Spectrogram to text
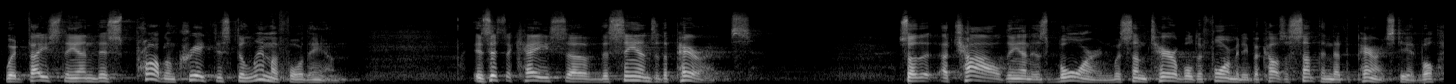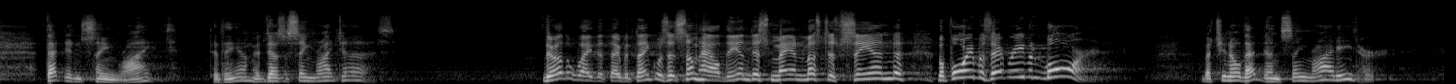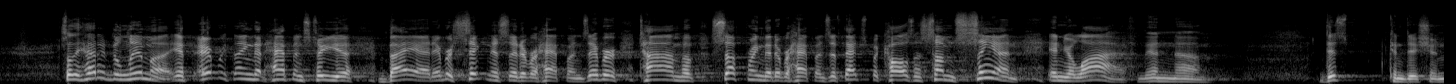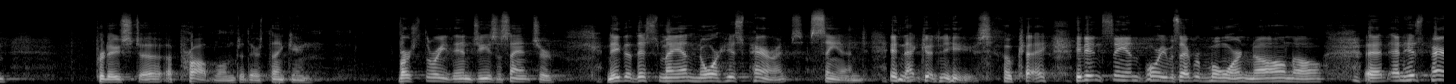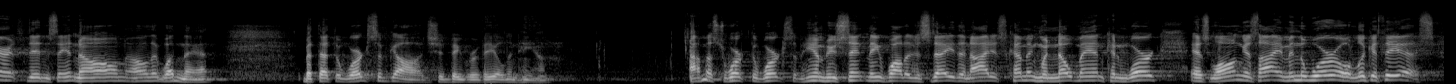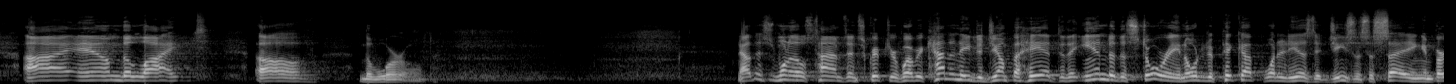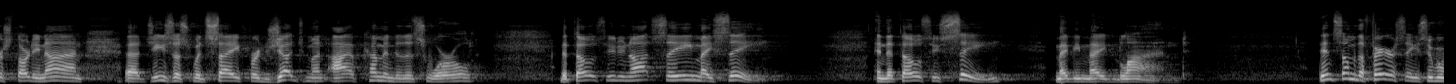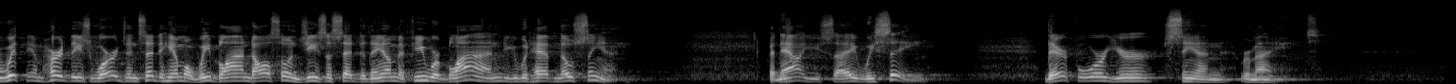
would face then this problem, create this dilemma for them. Is this a case of the sins of the parents? So that a child then is born with some terrible deformity because of something that the parents did. Well, that didn't seem right to them. It doesn't seem right to us. The other way that they would think was that somehow then this man must have sinned before he was ever even born. But you know, that doesn't seem right either. So they had a dilemma. If everything that happens to you bad, every sickness that ever happens, every time of suffering that ever happens, if that's because of some sin in your life, then um, this condition produced a, a problem to their thinking. Verse 3 Then Jesus answered, Neither this man nor his parents sinned. Isn't that good news? Okay? He didn't sin before he was ever born. No, no. And, and his parents didn't sin. No, no, that wasn't that. But that the works of God should be revealed in him. I must work the works of him who sent me while it is day. The night is coming when no man can work as long as I am in the world. Look at this. I am the light of the world. Now, this is one of those times in Scripture where we kind of need to jump ahead to the end of the story in order to pick up what it is that Jesus is saying. In verse 39, uh, Jesus would say, For judgment I have come into this world, that those who do not see may see, and that those who see may be made blind. Then some of the Pharisees who were with him heard these words and said to him, Are we blind also? And Jesus said to them, If you were blind, you would have no sin. But now you say, We see. Therefore, your sin remains.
